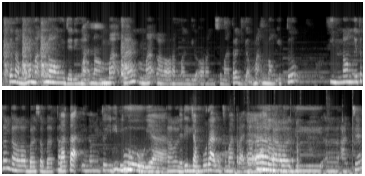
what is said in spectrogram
itu namanya maknong jadinya Maknong. emak kan emak kalau orang manggil orang Sumatera juga maknong itu inong itu kan kalau bahasa Batak Batak Inong itu Ibu. ibu, Nah, ya. kalau Jadi di- campuran Sumateranya Eh, ya. kalau di eh, Aceh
